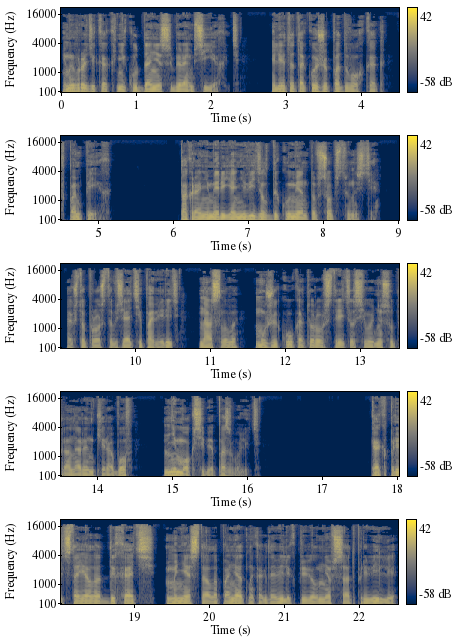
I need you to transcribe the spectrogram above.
и мы вроде как никуда не собираемся ехать. Или это такой же подвох, как в Помпеях? По крайней мере, я не видел документов собственности, так что просто взять и поверить на слово мужику, которого встретил сегодня с утра на рынке рабов, не мог себе позволить. Как предстояло отдыхать, мне стало понятно, когда Велик привел меня в сад при вилле.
